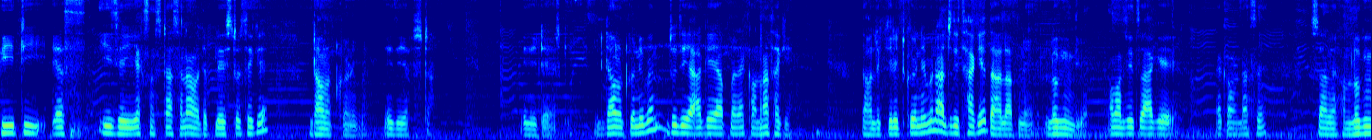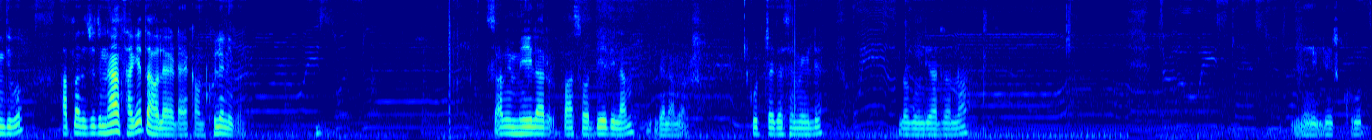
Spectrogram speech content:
বিটিএস ই যে এক্সচেঞ্জটা আছে না ওটা প্লে স্টোর থেকে ডাউনলোড করে নেবেন, এই যে অ্যাপসটা এই এটাই আর কি। ডাউনলোড করে নেবেন, যদি আগে আপনার অ্যাকাউন্ট না থাকে, তাহলে ক্রেডিট করে নেবেন, আর যদি থাকে, তাহলে আপনি লগইন দিবেন। আমার যেহেতু আগে অ্যাকাউন্ট আছে সো আমি এখন লগইন দিব। আপনাদের যদি না থাকে তাহলে একটা অ্যাকাউন্ট খুলে নেবেন। সো আমি মেইল আর পাসওয়ার্ড দিয়ে দিলাম দেন আমার কোড চাইতেছে মেইলে লগ ইন দেওয়ার জন্য। মেইলের কোড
